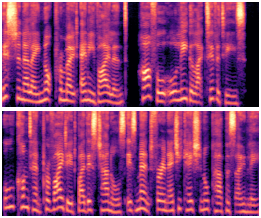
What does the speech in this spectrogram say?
This channel may not promote any violent, harmful, or legal activities. All content provided by this channel is meant for an educational purpose only.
